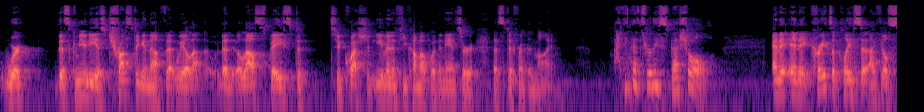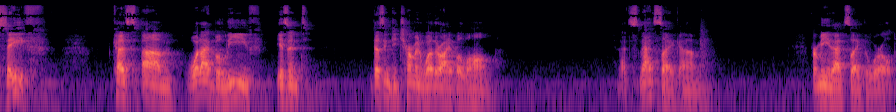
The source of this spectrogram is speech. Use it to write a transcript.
we're this community is trusting enough that we allow that allows space to to question, even if you come up with an answer that's different than mine. I think that's really special, and it and it creates a place that I feel safe because um, what I believe isn't doesn't determine whether I belong. That's that's like um, for me. That's like the world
